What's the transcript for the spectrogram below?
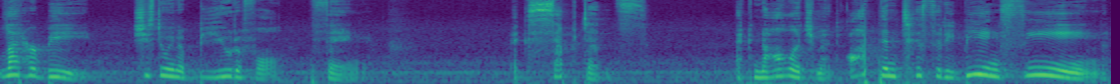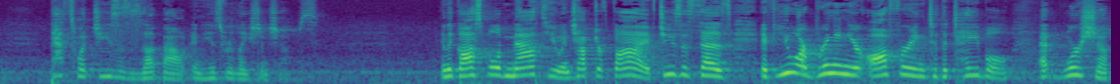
Let her be. She's doing a beautiful thing. Acceptance, acknowledgement, authenticity, being seen. That's what Jesus is about in his relationships. In the Gospel of Matthew, in chapter 5, Jesus says, If you are bringing your offering to the table at worship,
